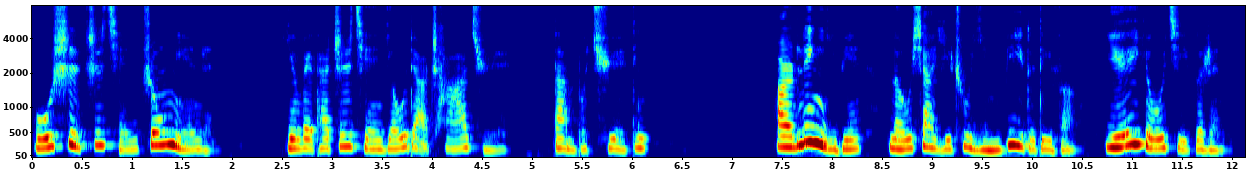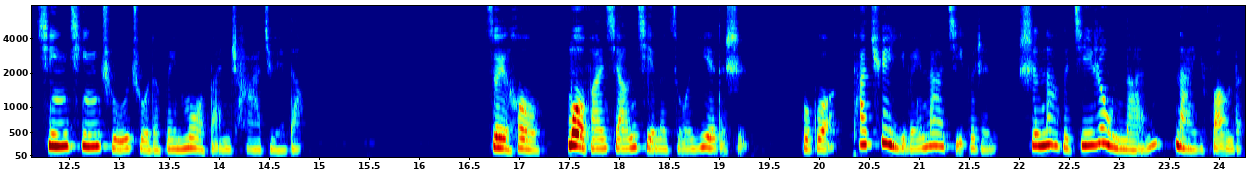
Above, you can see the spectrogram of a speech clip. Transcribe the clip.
不是之前中年人，因为他之前有点察觉，但不确定。而另一边，楼下一处隐蔽的地方，也有几个人。清清楚楚的被莫凡察觉到。最后，莫凡想起了昨夜的事，不过他却以为那几个人是那个肌肉男那一方的。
